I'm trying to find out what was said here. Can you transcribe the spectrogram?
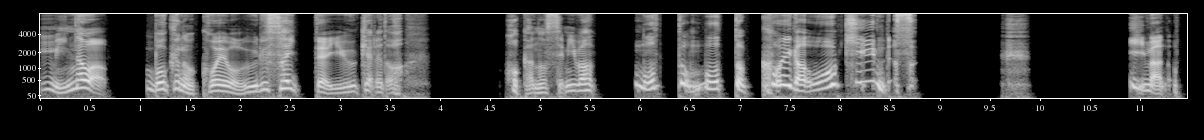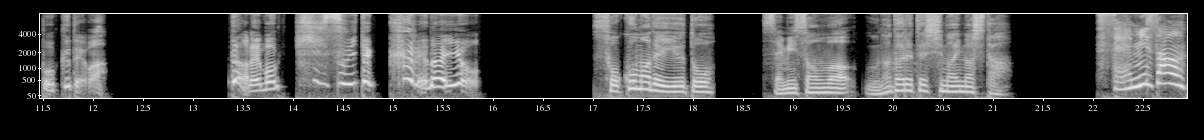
みんなは僕の声をうるさいって言うけれど、他のセミはもっともっと声が大きいんです。今の僕では、誰も気づいてくれないよ。そこまで言うと、セミさんはうなだれてしまいました。セミさんゆっ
